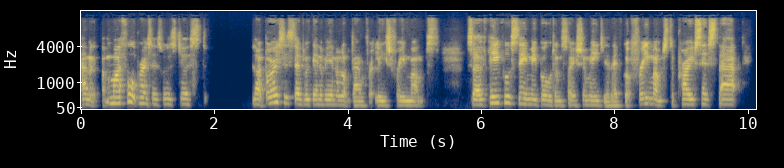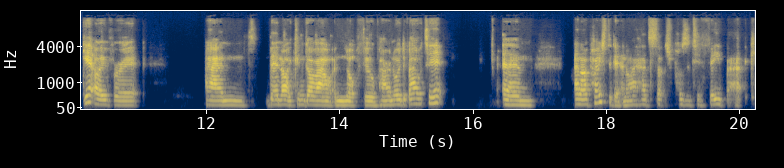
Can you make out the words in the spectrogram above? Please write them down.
and my thought process was just like Boris has said, we're going to be in a lockdown for at least three months. So if people see me bald on social media, they've got three months to process that, get over it, and then I can go out and not feel paranoid about it. Um, and I posted it, and I had such positive feedback.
